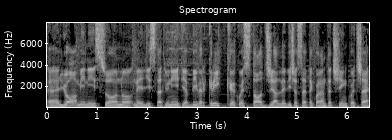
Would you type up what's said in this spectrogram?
Eh, gli uomini sono negli Stati Uniti a Beaver Creek. Quest'oggi alle 17.45 c'è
